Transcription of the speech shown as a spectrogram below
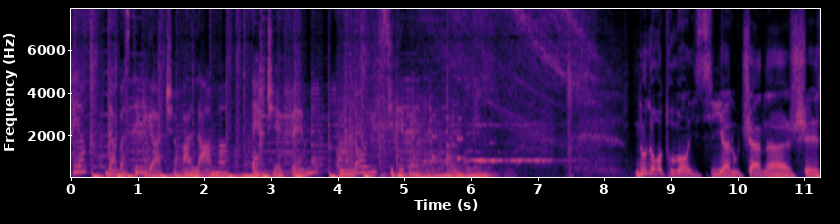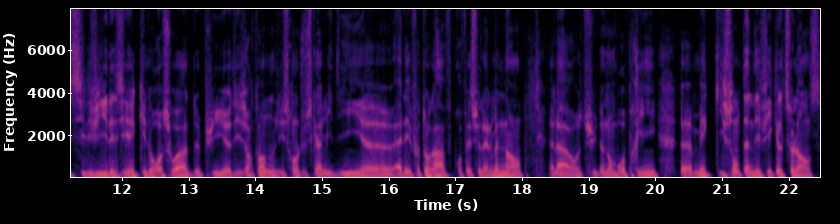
Galeria, da Basteligaccia a Lama, RCFM, con noi siete belli. Nous nous retrouvons ici à Luciana chez Sylvie Lézier qui nous reçoit depuis euh, 10h30. Nous y serons jusqu'à midi. Euh, elle est photographe professionnelle maintenant. Elle a reçu de nombreux prix, euh, mais qui sont un défi qu'elle se lance.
